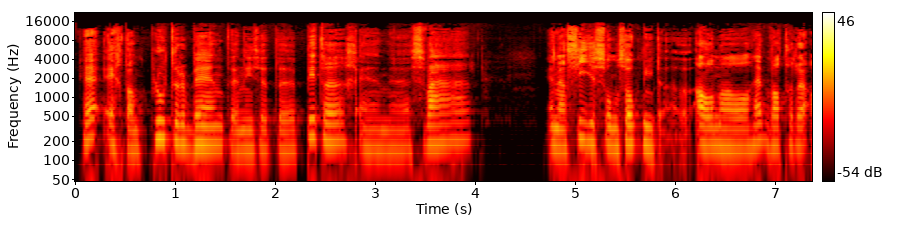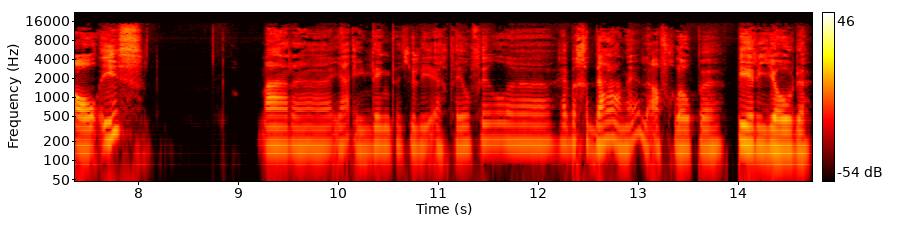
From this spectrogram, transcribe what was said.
hè, echt aan het ploeteren bent en is het pittig en zwaar. En dan zie je soms ook niet allemaal hè, wat er al is. Maar ja, ik denk dat jullie echt heel veel hebben gedaan hè, de afgelopen periode.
